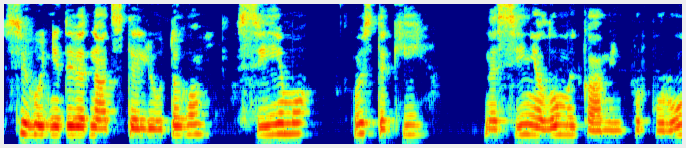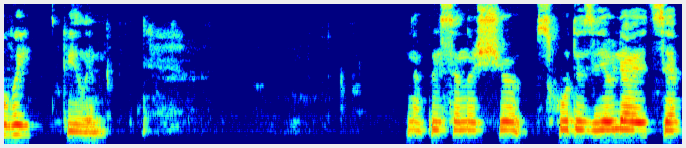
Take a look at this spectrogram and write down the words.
Сьогодні 19 лютого сіємо ось такий насіння ломи камінь, пурпуровий килим. Написано, що сходи з'являються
